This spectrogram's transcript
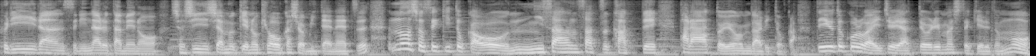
フリーランスになるための初心者向けの教科書みたいなやつの書籍とかを2、3冊買ってパラーっと読んだりとかっていうところは一応やっておりましたけれども、も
